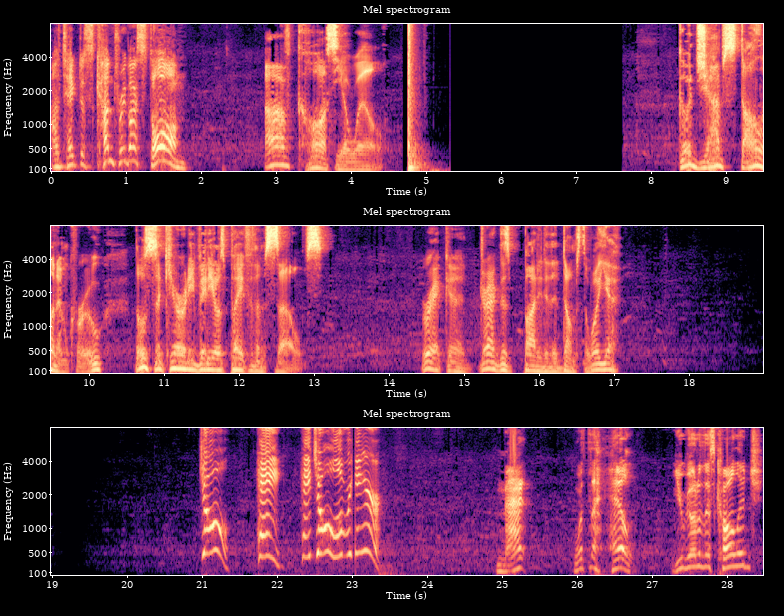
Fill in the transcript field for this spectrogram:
I'll take this country by storm. Of course you will. Good job stalling him, crew. Those security videos pay for themselves. Rick, uh, drag this body to the dumpster, will ya? Joel! Hey! Hey, Joel, over here! Matt? What the hell? You go to this college?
